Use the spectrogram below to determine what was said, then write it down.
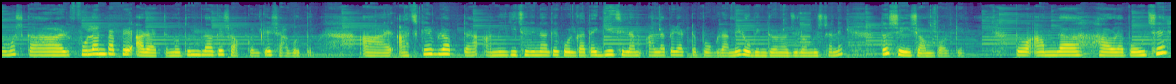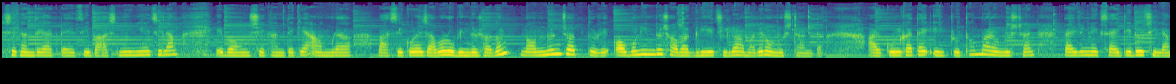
নমস্কার, ফুল অন পাপড়ির আরও একটা নতুন ব্লগে সকলকে স্বাগত। আর আজকের ব্লগটা আমি কিছুদিন আগে কলকাতায় গিয়েছিলাম আলাপের একটা প্রোগ্রামে রবীন্দ্র নজরুল অনুষ্ঠানে, তো সেই সম্পর্কে। তো আমরা হাওড়া পৌঁছে সেখান থেকে একটা এসি বাস নিয়ে নিয়েছিলাম এবং সেখান থেকে আমরা বাসে করে যাব রবীন্দ্র সদন নন্দন চত্বরে অবনীন্দ্র সভাগৃহে ছিল আমাদের অনুষ্ঠানটা। আর কলকাতায় এই প্রথমবার অনুষ্ঠান, তাই জন্য এক্সাইটেডও ছিলাম।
